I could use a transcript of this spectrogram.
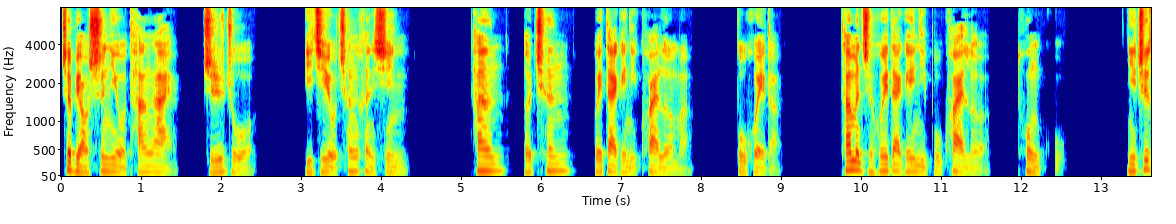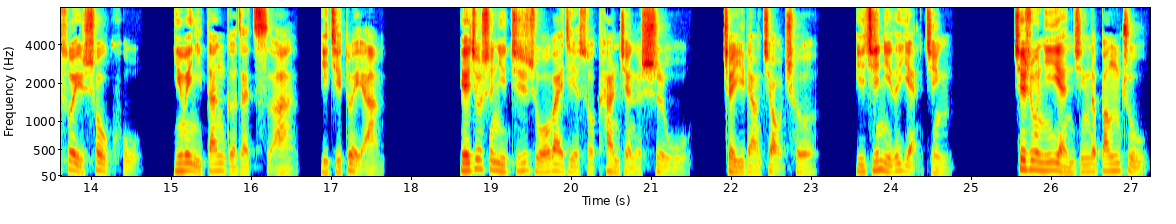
这表示你有贪爱。执着，以及有嗔恨心，贪和嗔会带给你快乐吗？不会的，他们只会带给你不快乐、痛苦。你之所以受苦，因为你耽搁在此岸以及对岸，也就是你执着外界所看见的事物，这一辆轿车，以及你的眼睛。借助你眼睛的帮助，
